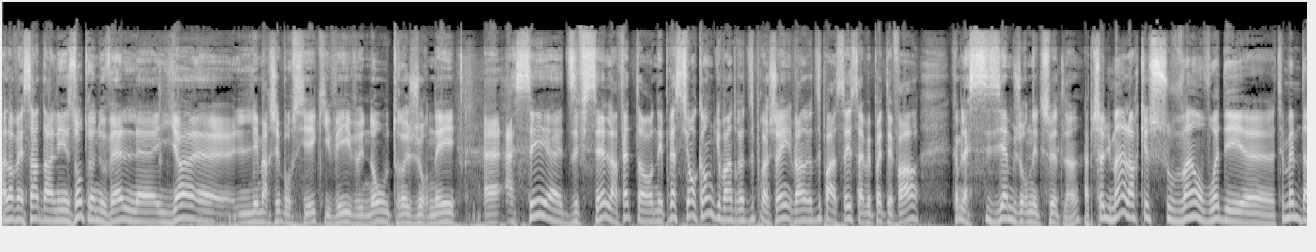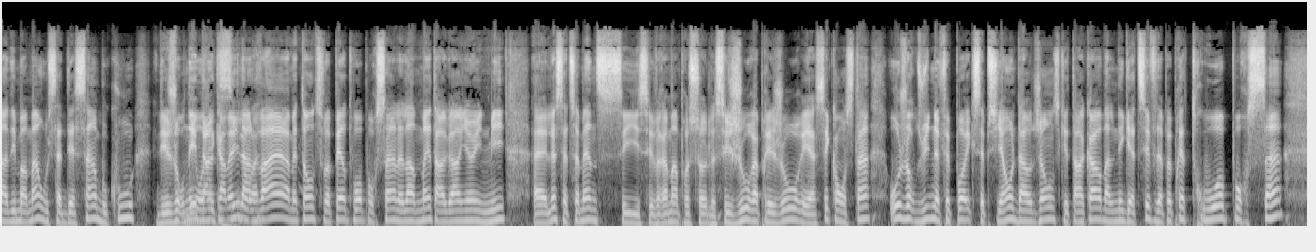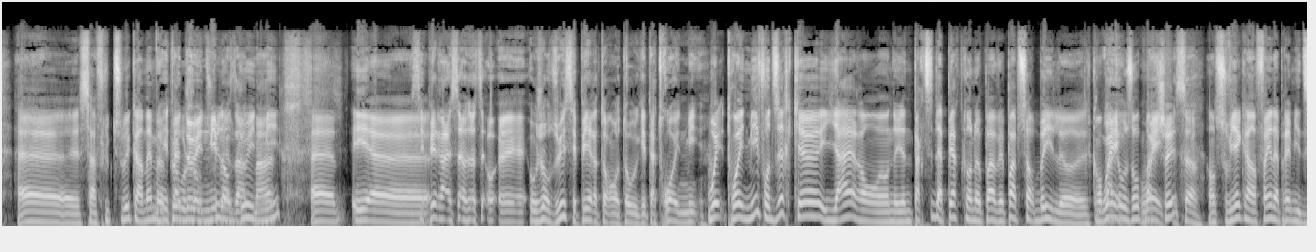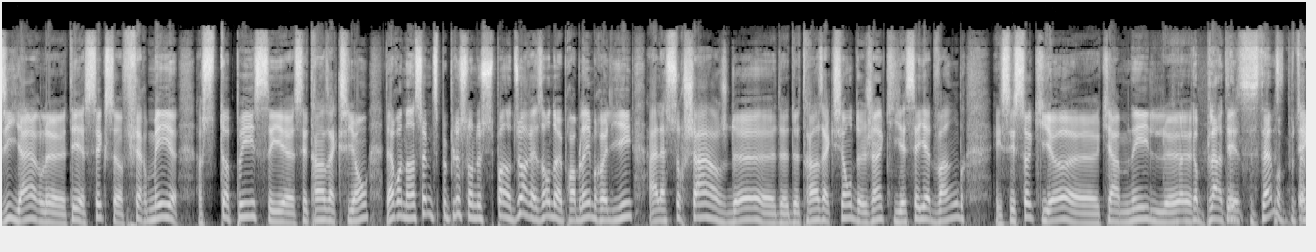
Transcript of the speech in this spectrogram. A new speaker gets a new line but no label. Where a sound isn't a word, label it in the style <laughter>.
Alors Vincent, dans les autres nouvelles, euh, il y a euh, les marchés boursiers qui vivent une autre journée euh, assez difficile. En fait, on est presque, si on compte que vendredi prochain, vendredi passé, ça n'avait pas été fort, comme la sixième journée de suite. Là, hein?
Absolument, alors que souvent on voit des, tu sais, même dans des moments où ça descend beaucoup, des journées où on est quand même dans le vert, mettons tu vas perdre 3 le lendemain tu en gagnes 1,5. là, cette semaine, c'est vraiment pas ça. C'est jour après jour et assez constant. Aujourd'hui ne fait pas exception. Dow Jones qui est en encore dans le négatif d'à peu près 3% euh, Ça a fluctué quand même un peu aujourd'hui, donc 2,5
euh, et euh, c'est pire euh, aujourd'hui, c'est pire à Toronto qui est à 3,5.
Oui, 3,5. Il faut dire que hier, on, a une partie de la perte qu'on n'avait pas absorbée là, comparé aux autres marchés. On se souvient qu'en fin d'après-midi, hier, le TSX a fermé, a stoppé ses, ses transactions. D'ailleurs, on en sait un petit peu plus. On a suspendu en raison d'un problème relié à la surcharge de, de, de transactions de gens qui essayaient de vendre. Et c'est ça qui a, euh, qui a amené le...
Comme planter le système?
